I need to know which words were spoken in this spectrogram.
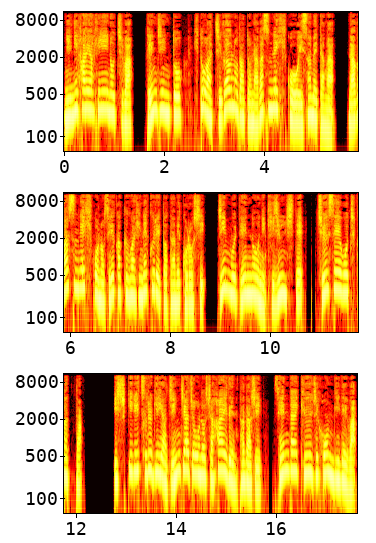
にぎはやひ命は、天神と人は違うのだと長須根彦を諌めたが、長須根彦の性格がひねくれたため殺し、神武天皇に基準して忠誠を誓った。石切剣や神社上の社拝殿ただし、仙台旧寺本義では、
